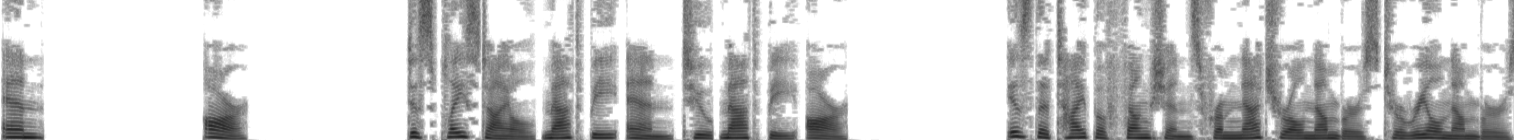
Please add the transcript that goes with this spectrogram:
n r display style math b n to math b r is the type of functions from natural numbers to real numbers.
